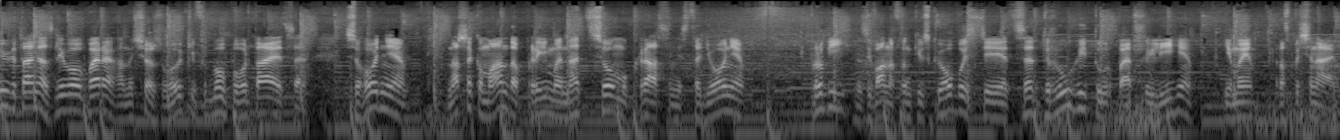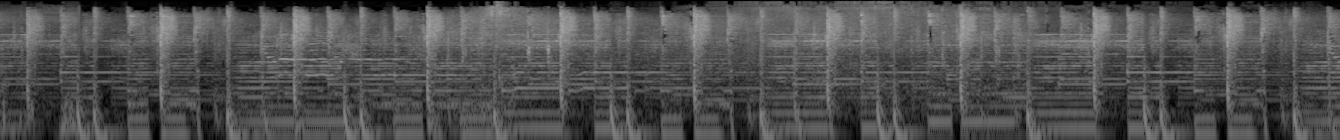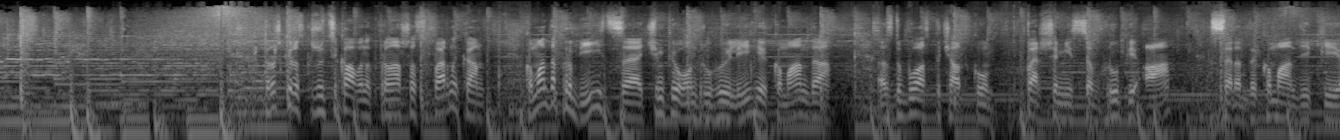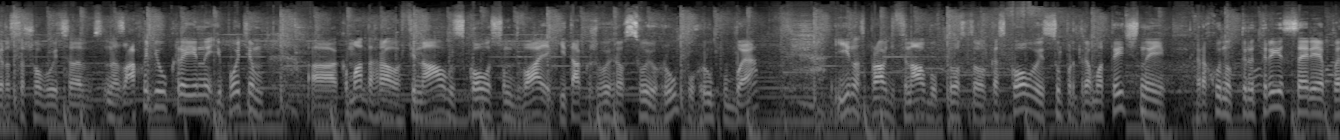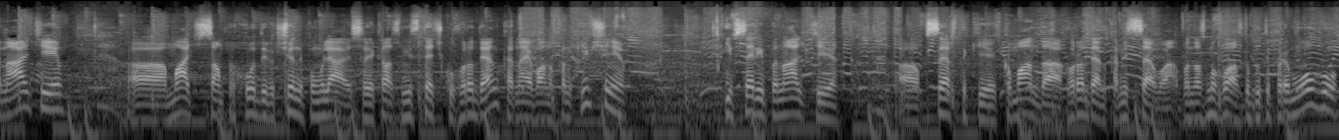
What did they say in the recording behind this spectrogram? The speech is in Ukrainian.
Усім вітання з лівого берега. Ну що ж, великий футбол повертається. Сьогодні наша команда прийме на цьому красені стадіоні пробій з Івано-Франківської області. Це другий тур першої ліги, і ми розпочинаємо. Трошки розкажу цікавинок про нашого суперника. Команда Пробій це чемпіон другої ліги. Команда здобула спочатку перше місце в групі А серед команд, які розташовуються на заході України. І потім команда грала фінал з колосом 2, який також виграв свою групу, групу Б. І насправді фінал був просто казковий, супердраматичний. Рахунок 3-3, серія пенальті. Матч сам проходив, якщо я не помиляюся, якраз в містечку Городенка на Івано-Франківщині. І в серії пенальті все ж таки команда Городенка місцева вона змогла здобути перемогу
